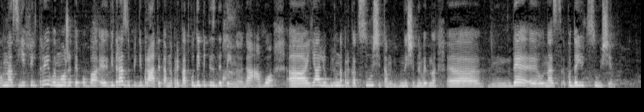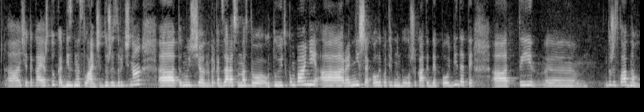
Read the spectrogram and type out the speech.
у нас є фільтри. Ви можете поба- е, відразу підібрати там, наприклад, куди піти з дитиною. Да? Або е, я люблю, наприклад, суші, там нижче не видно, де у нас подають суші. Ще така штука бізнес-ланч, дуже зручна, тому що, наприклад, зараз у нас то готують в компанії, а раніше, коли потрібно було шукати, де пообідати, ти. Е, Дуже складно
